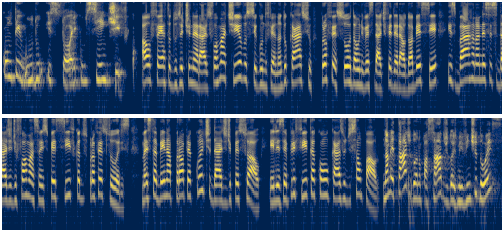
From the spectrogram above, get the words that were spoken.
conteúdo histórico científico. A oferta dos itinerários formativos, segundo Fernando Cássio, professor da Universidade Federal do ABC, esbarra na necessidade de formação específica dos professores, mas também na própria quantidade de pessoal. Ele exemplifica com o caso de São Paulo. Na metade do ano passado, de 2022,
